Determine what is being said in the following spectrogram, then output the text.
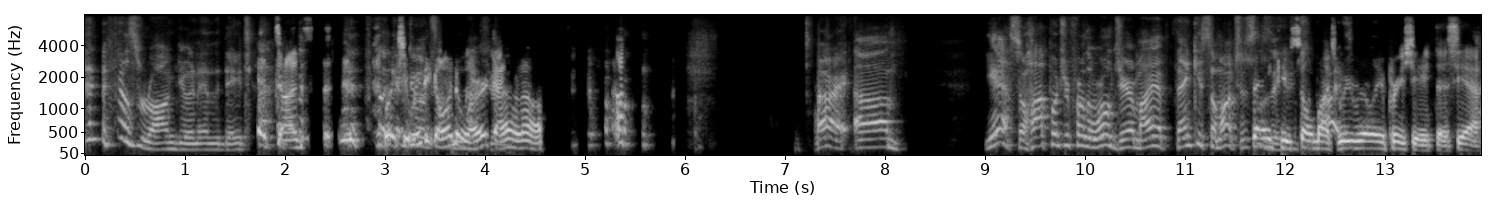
It feels wrong doing it in the daytime. It does. Like should we be going to work? I don't know. All right. Um, yeah. So Hop Butcher for the world, Jeremiah. Thank you so much. This Thank you so much. We really appreciate this. Yeah,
